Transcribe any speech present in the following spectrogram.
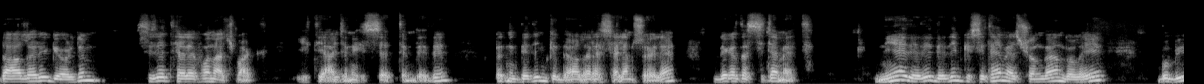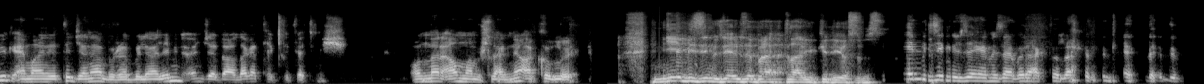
Dağları gördüm, size telefon açmak ihtiyacını hissettim dedi. Ben dedim ki dağlara selam söyle, biraz da sitem et. Niye dedi? Dedim ki sitem et şundan dolayı bu büyük emaneti Cenab-ı Rabbül Alemin önce dağlara teklif etmiş. Onlar almamışlar ne akıllı. Niye bizim üzerimize bıraktılar yükü diyorsunuz? Niye bizim üzerimize bıraktılar dedim.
